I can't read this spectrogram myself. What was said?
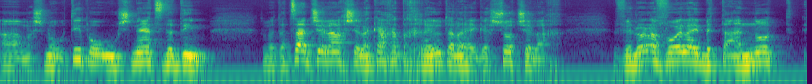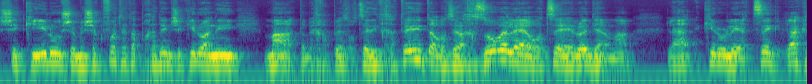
המשמעותי פה, הוא שני הצדדים. זאת אומרת, הצד שלך של לקחת אחריות על הרגשות שלך, ולא לבוא אליי בטענות שכאילו, שמשקפות את הפחדים, שכאילו אני, מה, אתה מחפש, רוצה להתחתן איתה, רוצה לחזור אליה, רוצה, לא יודע מה, לה, כאילו לייצג, רק,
